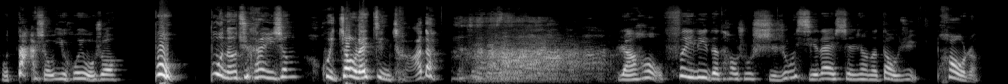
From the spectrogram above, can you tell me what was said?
我大手一挥，我说不，不能去看医生，会招来警察的。然后费力的掏出始终携带身上的道具炮仗，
